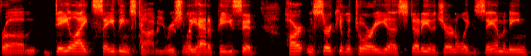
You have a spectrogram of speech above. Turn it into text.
from daylight savings time. You recently had a piece at Heart and Circulatory uh, Study of the Journal examining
